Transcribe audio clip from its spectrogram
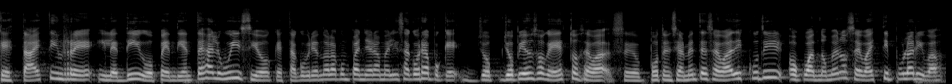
que está este INRE, y les digo, pendientes al juicio que está cubriendo la compañera Melissa Correa, porque yo, yo pienso que esto se va, potencialmente se va a discutir, o cuando menos se va a estipular y va,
